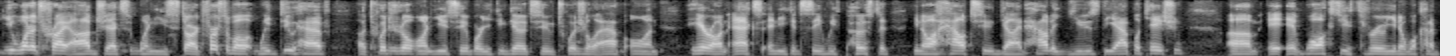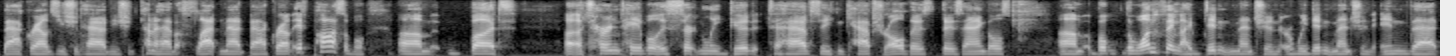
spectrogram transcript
you want to try objects when you start. First of all, we do have a Twigital on YouTube, or you can go to Twigital app on here on X, and you can see we've posted, you know, a how-to guide, how to use the application. Um, it, it, walks you through, you know, what kind of backgrounds you should have. You should kind of have a flat matte background if possible. Um, but a, a turntable is certainly good to have so you can capture all those those angles. Um, but the one thing I didn't mention, or we didn't mention in that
